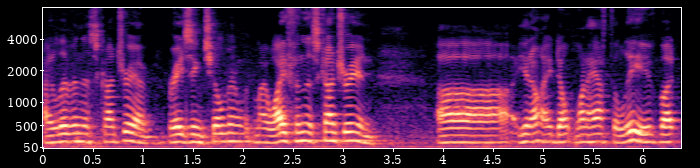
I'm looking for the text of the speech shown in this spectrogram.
I live in this country. I'm raising children with my wife in this country, and uh, you know, I don't want to have to leave, but,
